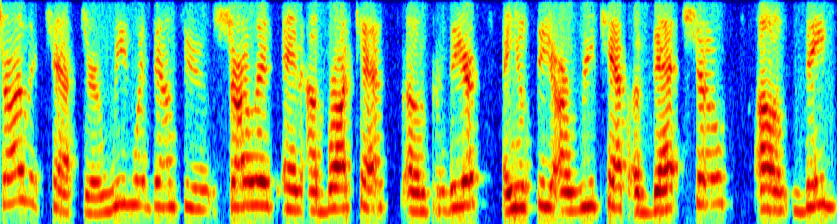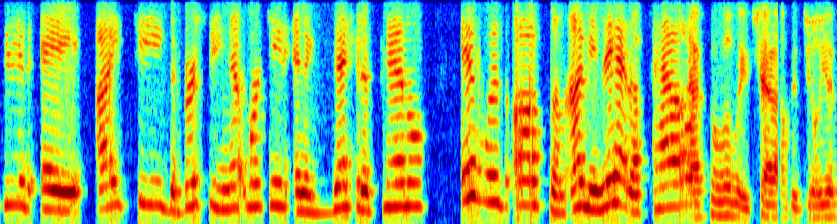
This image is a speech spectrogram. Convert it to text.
Charlotte chapter. We went down to Charlotte and uh, broadcast um, from there, and you'll see our recap of that show. Um, they did a IT diversity networking and executive panel it was awesome. I mean, they had a power. Absolutely. Shout out to Julius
